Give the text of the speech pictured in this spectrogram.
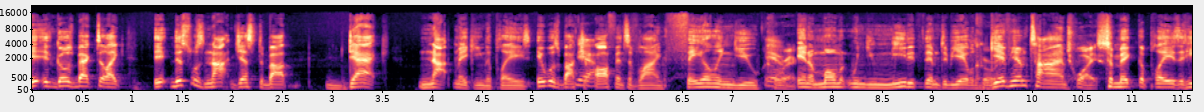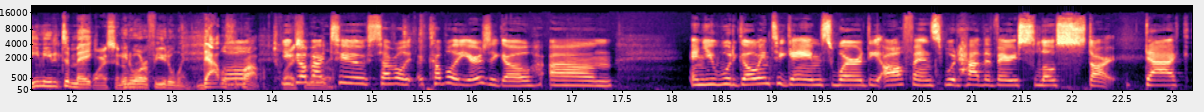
it, it goes back to like it, this was not just about Dak not making the plays. It was about Yeah. your offensive line failing you Yeah. Correct. in a moment when you needed them to be able to Correct. give him time Twice. to make the plays that he needed to make Twice in in, order for you to win. That was the Well, problem. You go in a row. back to several, a couple of years ago, um, and you would go into games where the offense would have a very slow start. Dak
